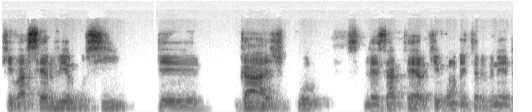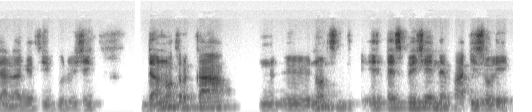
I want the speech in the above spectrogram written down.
qui va servir aussi de gage pour les acteurs qui vont intervenir dans l'agriculture biologique. Dans notre cas, euh, notre SPG n'est pas isolé.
